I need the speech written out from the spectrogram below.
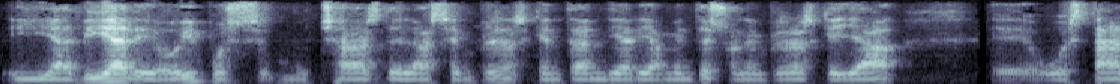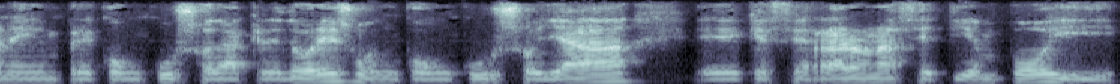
y a día de hoy pues muchas de las empresas que entran diariamente son empresas que ya eh, o están en preconcurso de acreedores o en concurso ya eh, que cerraron hace tiempo y,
